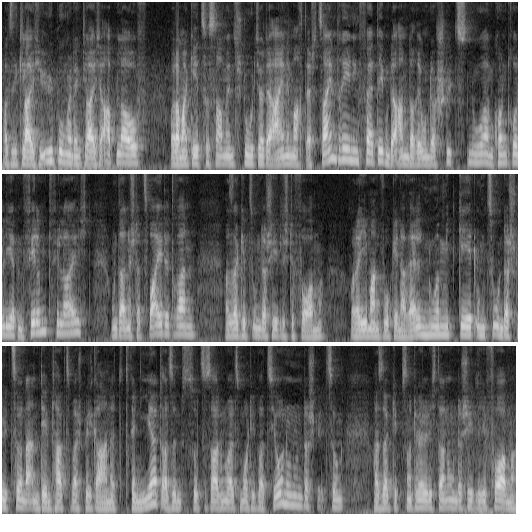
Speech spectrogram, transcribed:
also die gleiche Übungen, den gleichen Ablauf. Oder man geht zusammen ins Studio, der eine macht erst sein Training fertig und der andere unterstützt nur und kontrolliert und filmt vielleicht. Und dann ist der zweite dran. Also da gibt es unterschiedlichste Formen. Oder jemand, wo generell nur mitgeht, um zu unterstützen und an dem Tag zum Beispiel gar nicht trainiert, also sozusagen nur als Motivation und Unterstützung. Also da gibt es natürlich dann unterschiedliche Formen,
